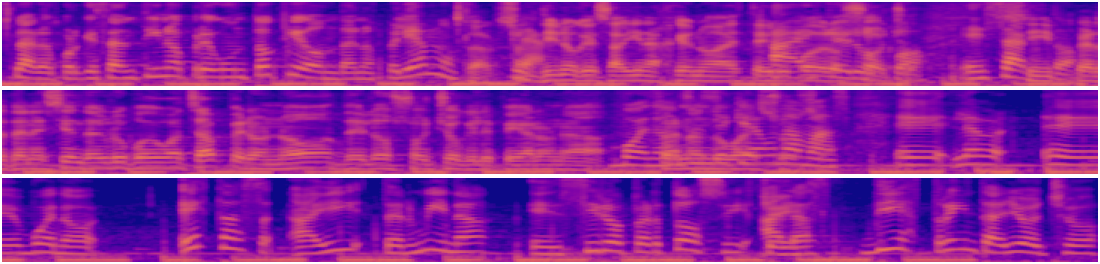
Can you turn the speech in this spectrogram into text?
Claro, porque Santino preguntó qué onda, ¿nos peleamos? Claro, Santino que es alguien ajeno a este grupo de este los ocho. Exacto. Sí, perteneciente al grupo de WhatsApp, pero no de los ocho que le pegaron a bueno, Fernando Bueno, no sé si queda una más. Eh, eh, bueno, estas ahí termina en Ciro Pertosi a las 10.38,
